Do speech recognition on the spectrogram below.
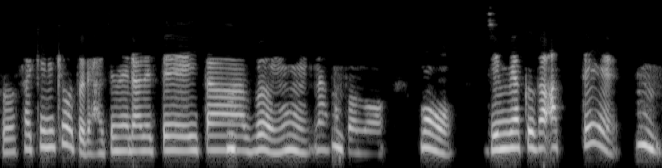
と、先に京都で始められていた分、うん、なんかその、もう人脈があって、うん、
